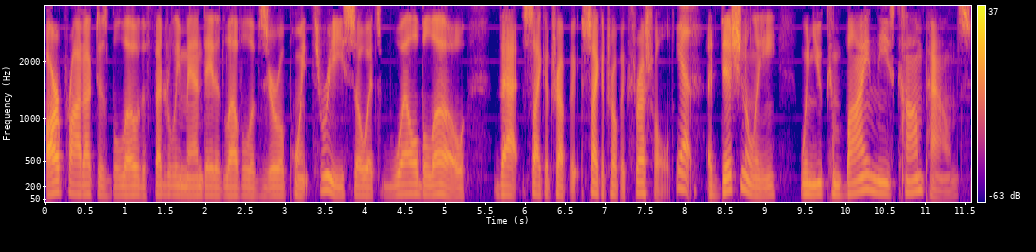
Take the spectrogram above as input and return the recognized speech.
Our product is below the federally mandated level of 0.3, so it's well below that psychotropic psychotropic threshold. Yep. Additionally, when you combine these compounds,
